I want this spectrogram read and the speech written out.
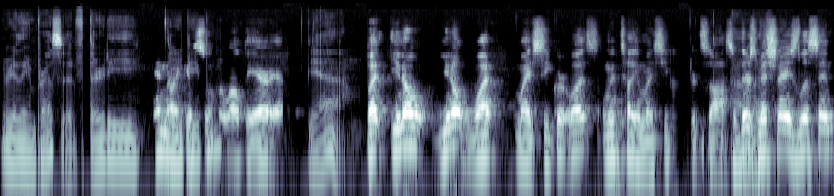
really impressive. Thirty. In 30 like a people. super wealthy area. Yeah. But you know, you know what my secret was? I'm going to tell you my secret sauce. If Oh, there's missionaries listen,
